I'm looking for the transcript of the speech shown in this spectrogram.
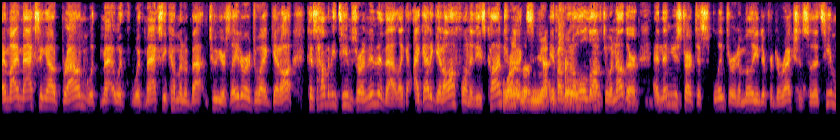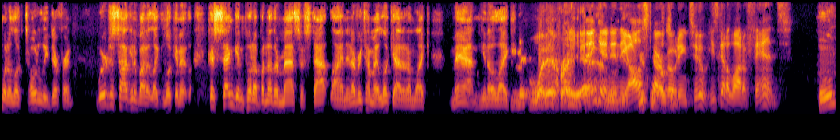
Am I maxing out Brown with with with Maxey coming about two years later, or do I get off? Because how many teams run into that? Like I got to get off one of these One of contracts them you have to if I'm going to hold yeah. off to another, and then you start to splinter in a million different directions. So the team would have looked totally different. We were just talking about it, like looking at because Sengen put up another massive stat line, and every time I look at it, I'm like, man, you know, like What if, right? Yeah. Sengun I mean, in the All Star voting too. He's got a lot of fans. who? Oh,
